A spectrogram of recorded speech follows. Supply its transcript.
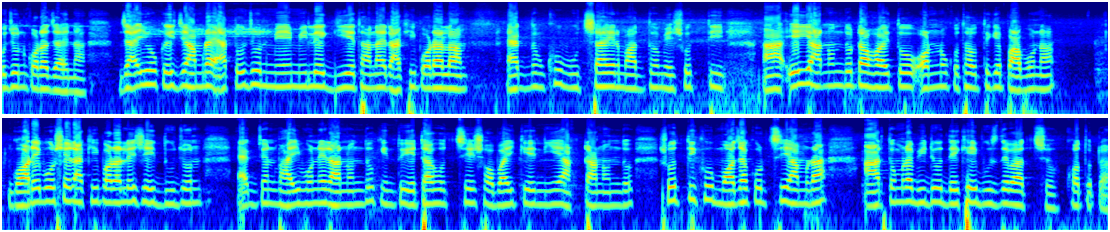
ওজন করা যায় না। যাই হোক, এই যে আমরা এতজন মেয়ে মিলে গিয়ে থানায় রাখি পড়ালাম, একদম খুব উৎসাহের মাধ্যমে, সত্যি এই আনন্দটা হয়তো অন্য কোথাও থেকে পাবো না। ঘরে বসে রাখি পড়ালে সেই দুজন, একজন ভাই বোনের আনন্দ, কিন্তু এটা হচ্ছে সবাইকে নিয়ে একটা আনন্দ। সত্যি খুব মজা করছি আমরা, আর তোমরা ভিডিও দেখেই বুঝতে পারছ কতটা।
